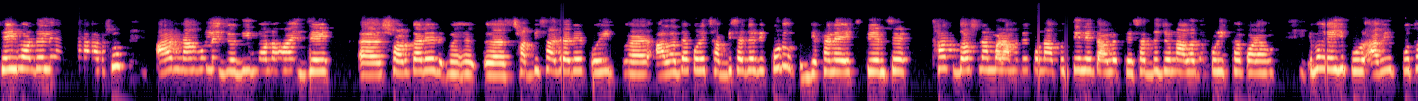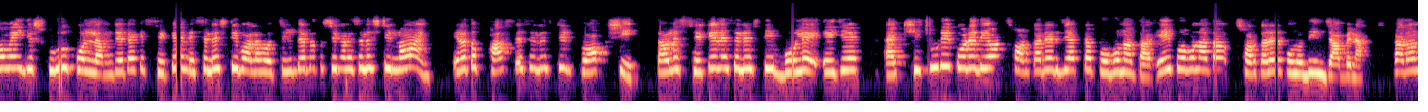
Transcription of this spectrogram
সেই মডেলে আসুক। আর না হলে যদি মনে হয় যে সরকারের ছাব্বিশ হাজারের ওই আলাদা করে ছাব্বিশ হাজারই করুক, যেখানে এক্সপিরিয়েন্সে থাক, দশ নাম্বার আমাদের কোনো আপত্তি নেই, তাহলে ফ্রেশারদের জন্য আলাদা পরীক্ষা করা হোক। এবং এই যে আমি প্রথমেই যে শুরু করলাম যে এটাকে সেকেন্ড এসএলএসটি বলা হচ্ছে, কিন্তু এটা তো সেকেন্ড এসএলএসটি নয়, এটা তো ফার্স্ট এসএলএসটির প্রক্সি তাহলে সেকেন্ড এসএলএসটি বলে এই যে খিচুড়ি করে দেওয়ার সরকারের যে একটা প্রবণতা, এই প্রবণতা সরকারের কোনোদিন যাবে না। কারণ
